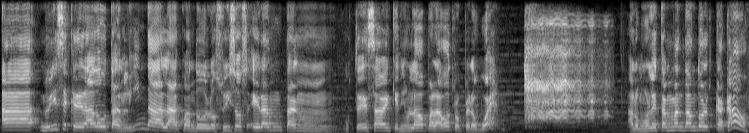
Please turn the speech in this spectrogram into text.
Ah, me hubiese quedado tan linda la cuando los suizos eran tan. Ustedes saben que ni un lado para otro, pero bueno. A lo mejor le están mandando el cacao.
